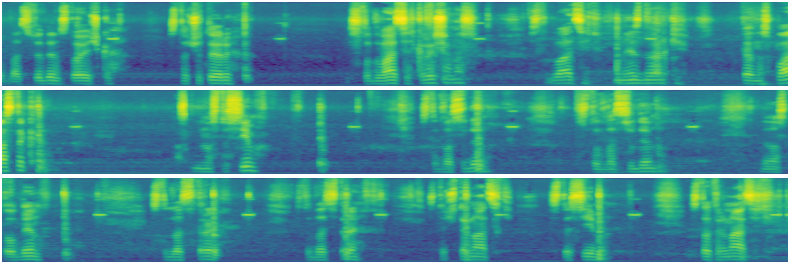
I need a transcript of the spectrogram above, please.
121, стоечка, 104, 120, криша у нас, 120, низ дверки. Це у нас пластик. 97, 121, 121, 91, 123, 123, 114, 107, 113,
